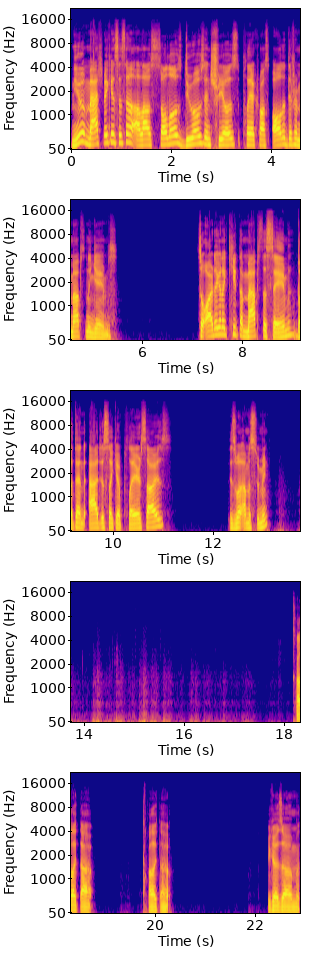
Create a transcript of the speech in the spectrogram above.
new matchmaking system allows solos, duos, and trios play across all the different maps in the games. So are they gonna keep the maps the same, but then add just like a player size? Is what I'm assuming. I like that. I like that. Because um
